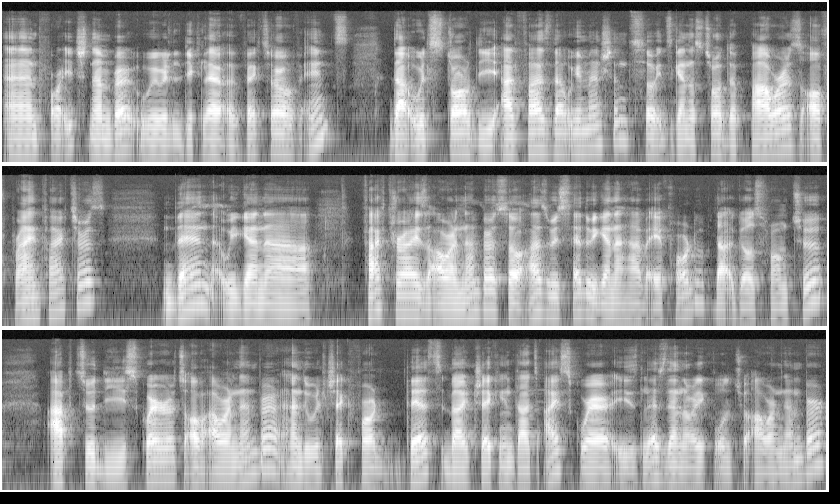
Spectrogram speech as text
And for each number we will declare a vector of ints that will store the alphas that we mentioned. So it's gonna store the powers of prime factors. Then we're gonna factorize our number. So as we said we're gonna have a for loop that goes from 2 up to the square root of our number. And we'll check for this by checking that i square is less than or equal to our number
